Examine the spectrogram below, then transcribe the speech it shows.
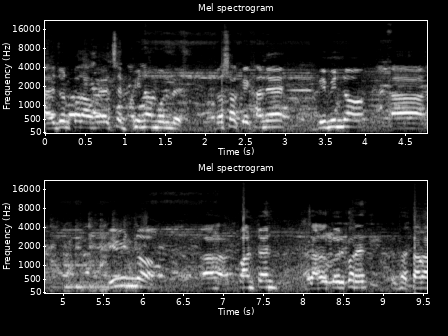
আয়োজন করা হয়েছে বিনামূল্যে। দর্শক, এখানে বিভিন্ন বিভিন্ন কন্টেন্ট যারা তৈরি করে, তারা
